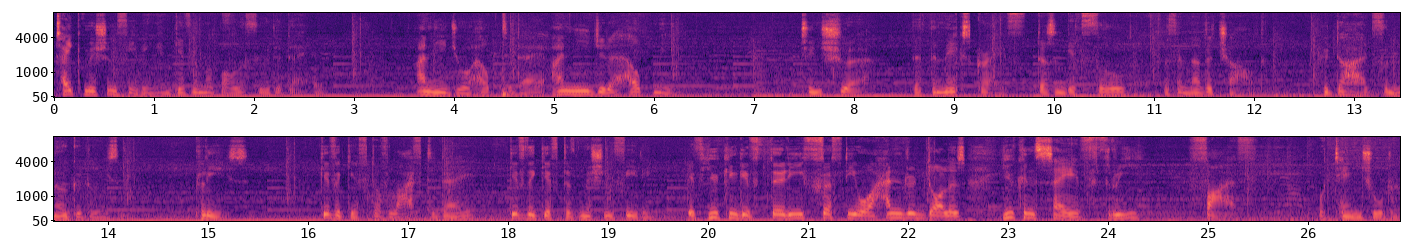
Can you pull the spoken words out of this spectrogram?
take mission feeding, and give them a bowl of food a day. I need your help today. I need you to help me to ensure that the next grave doesn't get filled with another child who died for no good reason. Please give a gift of life today. Give the gift of mission feeding. If you can give 30, 50, or 100 dollars, you can save three, five, or 10 children.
